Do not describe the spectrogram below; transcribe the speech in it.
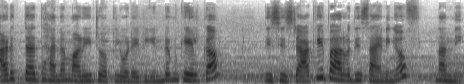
അടുത്ത ധനം മണി ടോക്കിലൂടെ വീണ്ടും കേൾക്കാം. This is Rakhi Parvathy signing off നന്ദി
